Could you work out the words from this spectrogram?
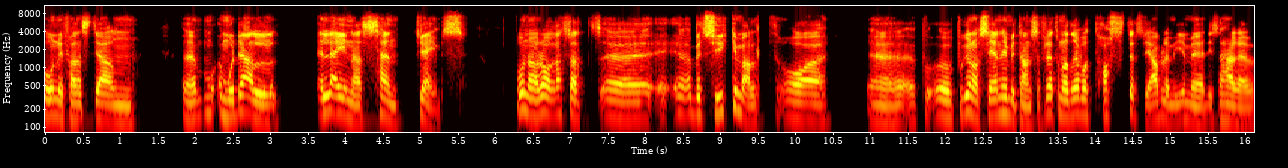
Onlyfans-stjernen eh, Modell Elena St. James. Hun har da rett og slett eh, blitt sykemeldt og eh, på, senehimmitanse fordi hun har drevet og tastet så jævlig mye med disse her eh,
